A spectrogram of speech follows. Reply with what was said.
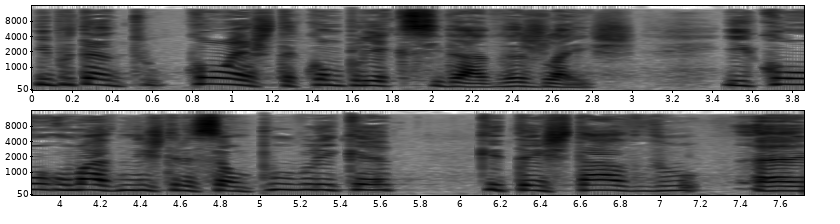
E, portanto, com esta complexidade das leis e com uma administração pública que tem estado, eh,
